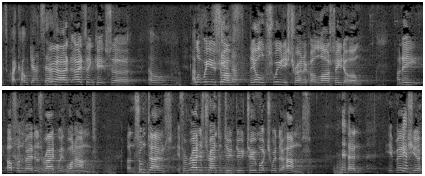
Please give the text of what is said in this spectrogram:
It's quite cold down south. Yeah, I, I think it's. Uh, Oh, I've look, we used to have enough. the old Swedish trainer called Lars Sederholm, and he often made us ride with one hand. And sometimes, if a rider's trying to do, do too much with their hands, then it makes Yeah. you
